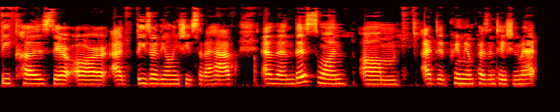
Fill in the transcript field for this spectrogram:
because there are, I, these are the only sheets that I have. And then this one, um, I did premium presentation matte.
